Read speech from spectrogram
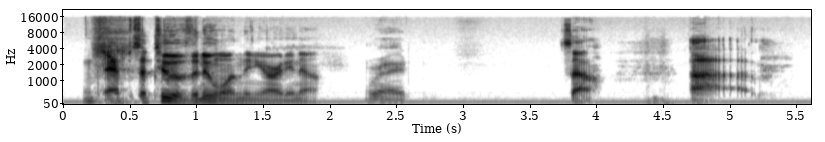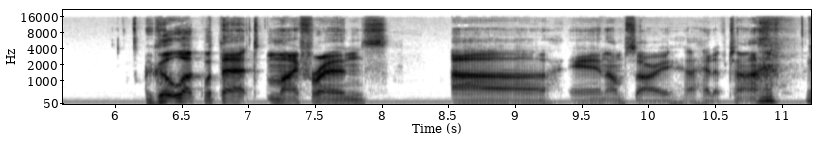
episode two of the new one, then you already know. Right. So, uh, good luck with that, my friends. Uh, and I'm sorry ahead of time.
